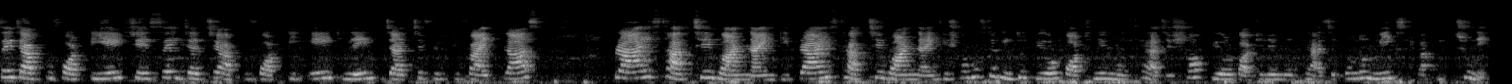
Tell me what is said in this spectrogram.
size up to forty eight chest size যাচ্ছে up to forty eight length যাচ্ছে ফিফটি ফাইভ প্লাস প্রাইস থাকছে ওয়ান নাইনটি প্রাইস থাকছে ওয়ান নাইনটি সমস্ত কিন্তু পিওর কটনের মধ্যে আছে, সব পিওর কটনের মধ্যে আছে, কোনো মিক্সড বা কিচ্ছু নেই।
